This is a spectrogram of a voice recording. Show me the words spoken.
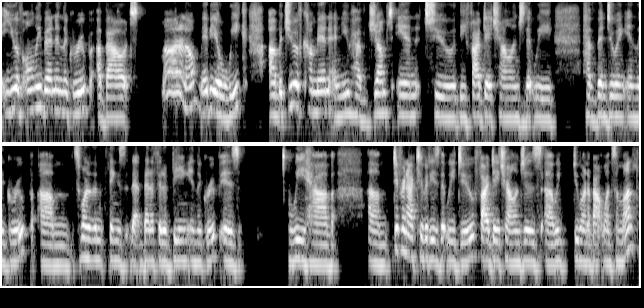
you have only been in the group about I don't know, maybe a week, uh, but you have come in and you have jumped into the five day challenge that we have been doing in the group. Um, it's one of the things that benefit of being in the group is we have um, different activities that we do five day challenges uh, we do one about once a month.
